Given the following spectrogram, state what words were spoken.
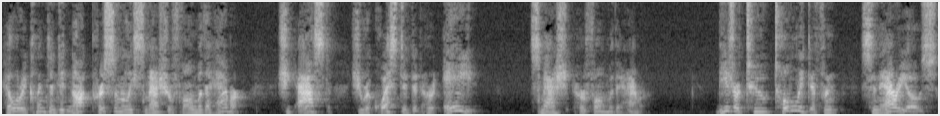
Hillary Clinton did not personally smash her phone with a hammer. She asked, she requested that her aide smash her phone with a hammer. These are two totally different scenarios,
